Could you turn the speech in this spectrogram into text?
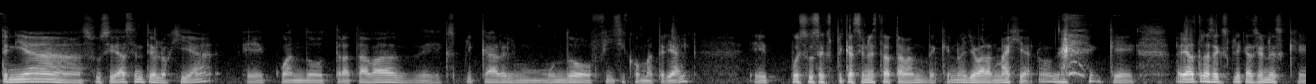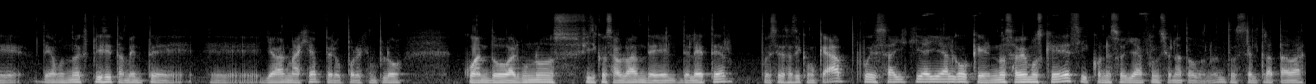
tenía sus ideas en teología, eh, cuando trataba de explicar el mundo físico material, eh, pues sus explicaciones trataban de que no llevaran magia, ¿no? que había otras explicaciones que, digamos, no explícitamente eh, magia, pero por ejemplo, cuando algunos físicos hablaban del éter, pues es así como que, ah, pues aquí hay algo que no sabemos qué es y con eso ya funciona todo, ¿no? Entonces él trataba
